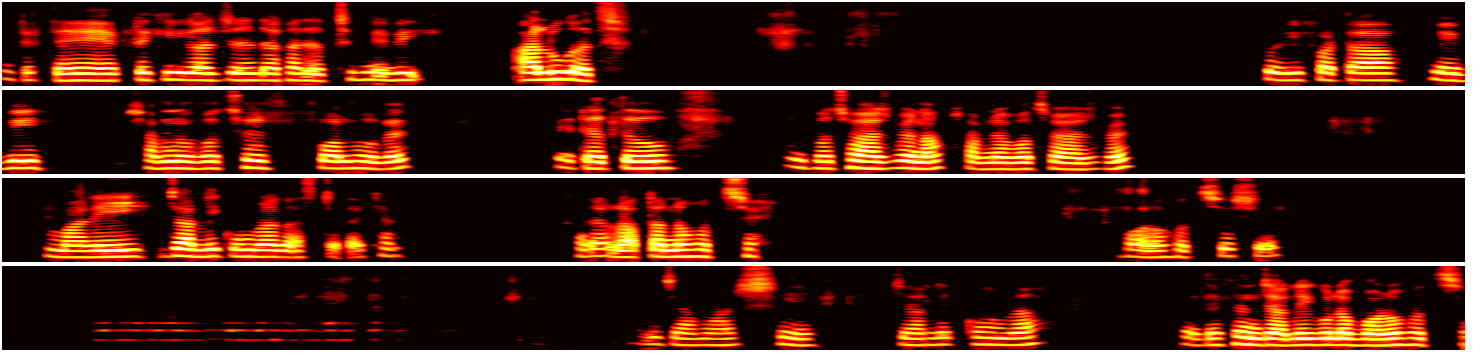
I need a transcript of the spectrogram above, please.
এটাতে একটা কি গাছ দেখা যাচ্ছে মেবি আলু গাছ। শরীফাটা মেবি সামনের বছর ফল হবে। এটা তো এবছর আসবে না, সামনের বছর আসবে। আমার এই জালি কুমড়া গাছটা দেখেন। এখানে লতানো হচ্ছে। বড় হচ্ছে সে। আমার সেই জালি কুমড়া। দেখেন জালিগুলো বড় হচ্ছে।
